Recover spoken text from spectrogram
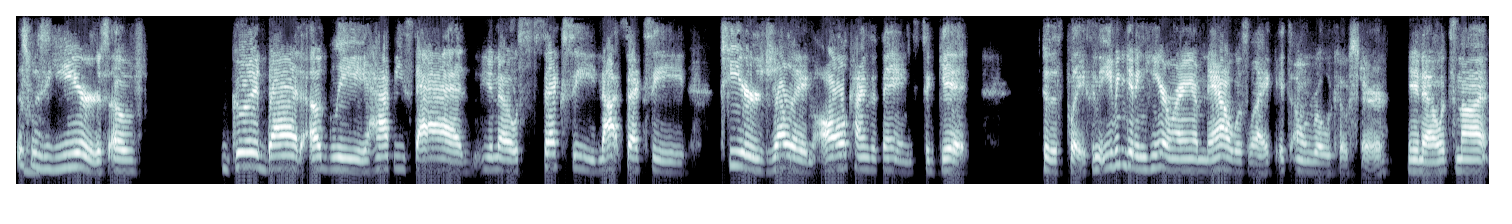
This mm-hmm. was years of good, bad, ugly, happy, sad, you know, sexy, not sexy, tears, yelling, all kinds of things to get to this place. And even getting here where I am now was like its own roller coaster. You know, it's not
